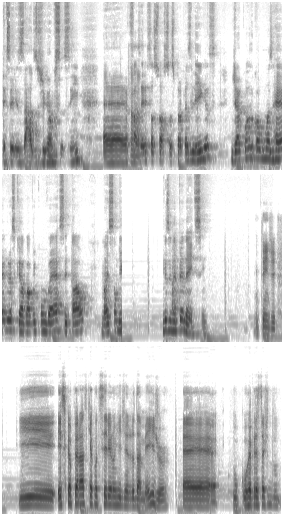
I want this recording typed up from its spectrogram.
terceirizados, digamos assim, é, uhum. fazerem suas, suas próprias ligas, de acordo com algumas regras que a Valve conversa e tal, mas são ligas independentes, sim. Entendi. E esse campeonato que aconteceria no Rio de Janeiro da Major, é, o, o, representante do.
